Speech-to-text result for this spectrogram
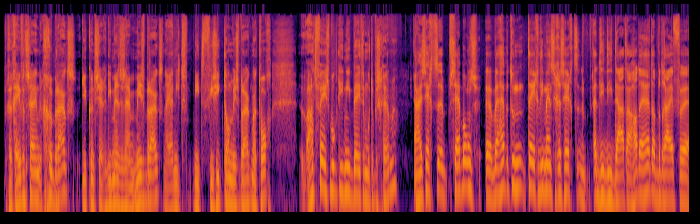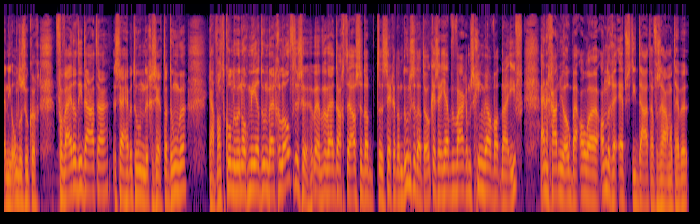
gegevens zijn gebruikt. Je kunt zeggen, die mensen zijn misbruikt. Nou ja, niet, niet fysiek dan misbruikt, maar toch. Had Facebook die niet beter moeten beschermen? Hij zegt, eh, ze hebben ons, eh, we hebben toen tegen die mensen gezegd... eh, die die data hadden, hè, dat bedrijf en die onderzoeker... verwijder die data. Zij hebben toen gezegd, dat doen we. Ja, wat konden we nog meer doen? Wij geloofden ze. Wij, dachten, als ze dat zeggen, dan doen ze dat ook. Hij zegt, ja, we waren misschien wel wat naïef. En hij gaat nu ook bij alle andere apps die data verzameld hebben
